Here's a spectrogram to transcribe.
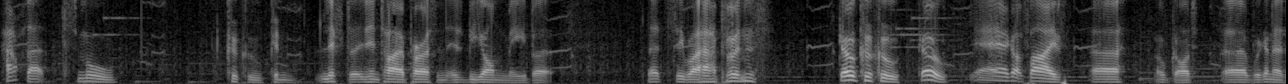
How that small cuckoo can lift an entire person is beyond me, but let's see what happens. Go, cuckoo! Go! Yeah, I got five. Uh, oh god. Uh, we're gonna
